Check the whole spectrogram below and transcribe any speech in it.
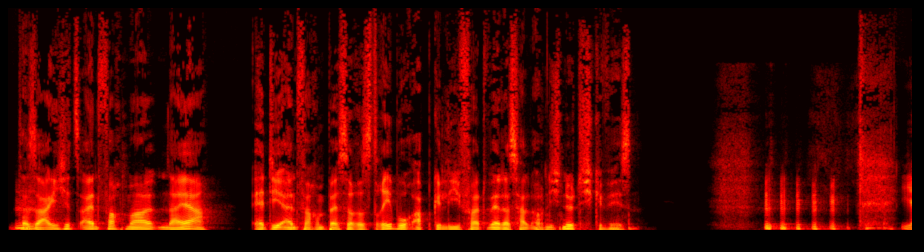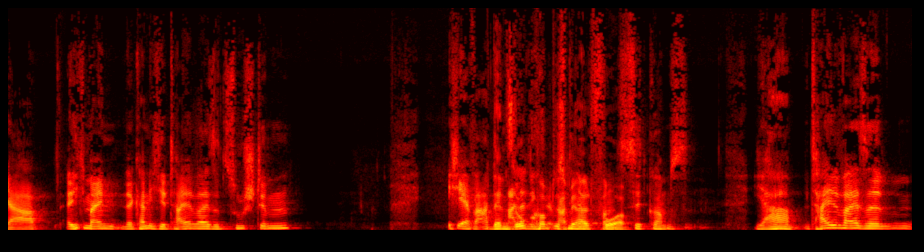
Mhm. Da sage ich jetzt einfach mal, naja, hätte die einfach ein besseres Drehbuch abgeliefert, wäre das halt auch nicht nötig gewesen. Ja, ich meine, da kann ich dir teilweise zustimmen. Ich erwarte Denn so kommt es mir halt vor. Sitcoms. Ja, teilweise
